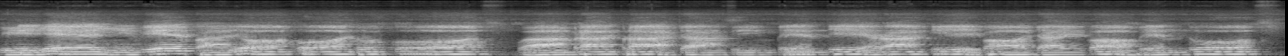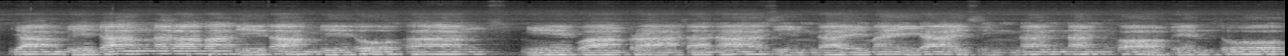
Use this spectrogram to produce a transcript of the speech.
ปิเยหิวิปโยโกทุกโกความพลาดพลาดจากสิ่งเป็นที่รักที่พอใจก็เป็นทุกข์ยังปิจังนรปฏิตัมปิทุกขัง มีความปรารถนาสิ่งใดไม่ได้สิ่งนั้นนั้นก็เป็นทุกข์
